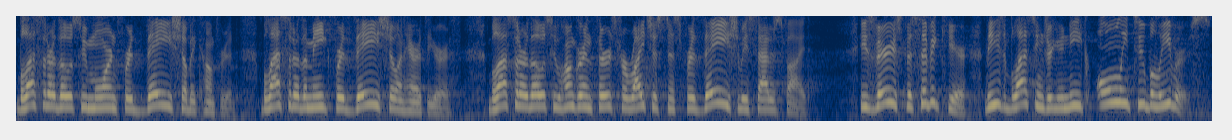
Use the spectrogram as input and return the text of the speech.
Blessed are those who mourn, for they shall be comforted. Blessed are the meek, for they shall inherit the earth. Blessed are those who hunger and thirst for righteousness, for they shall be satisfied. He's very specific here. These blessings are unique only to believers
